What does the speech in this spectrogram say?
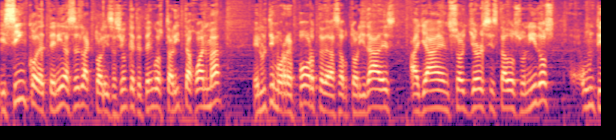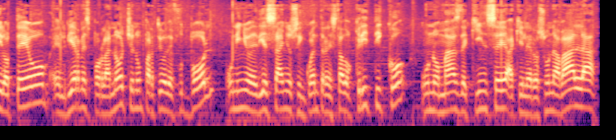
y cinco detenidas. Es la actualización que te tengo hasta ahorita, Juanma. El último reporte de las autoridades allá en South Jersey, Estados Unidos un tiroteo el viernes por la noche en un partido de fútbol. Un niño de 10 años se encuentra en estado crítico. Uno más de 15 a quien le rozó una bala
